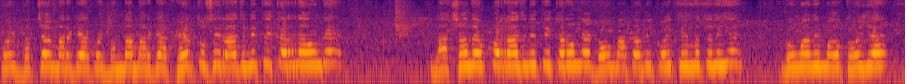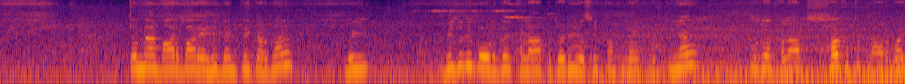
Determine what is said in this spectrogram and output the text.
ਕੋਈ ਬੱਚਾ ਮਰ ਗਿਆ ਕੋਈ ਬੰਦਾ ਮਰ ਗਿਆ ਫਿਰ ਤੁਸੀਂ ਰਾਜਨੀਤੀ ਕਰਨ ਆਓਗੇ ਲਾਸ਼ਾਂ ਦੇ ਉੱਪਰ ਰਾਜਨੀਤੀ ਕਰੋਗੇ ਗਊ ਮਾਤਾ ਦੀ ਕੋਈ ਕੀਮਤ ਨਹੀਂ ਹੈ ਗਊਆਂ ਦੀ ਮੌਤ ਹੋਈ ਹੈ। ਤੇ ਮੈਂ ਬਾਰ-ਬਾਰ ਇਹੀ ਬੇਨਤੀ ਕਰਦਾ ਵੀ ਬਿਜਲੀ ਬੋਰਡ ਦੇ ਖਿਲਾਫ ਜਿਹੜੀ ਅਸੀਂ ਕੰਪਲੇਂਟ ਦਿੱਤੀ ਹੈ ਉਹਦੇ ਖਿਲਾਫ ਸਖਤ ਕਾਰਵਾਈ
